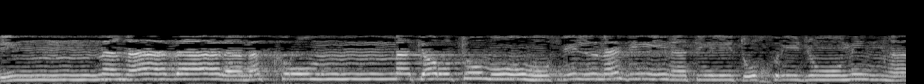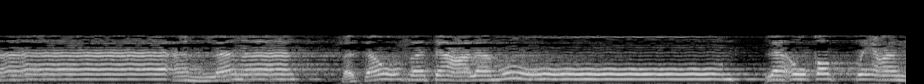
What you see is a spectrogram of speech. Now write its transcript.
إن هذا لمكر مكرتموه في المدينة لتخرجوا منها أهلها فسوف تعلمون لأقطعن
